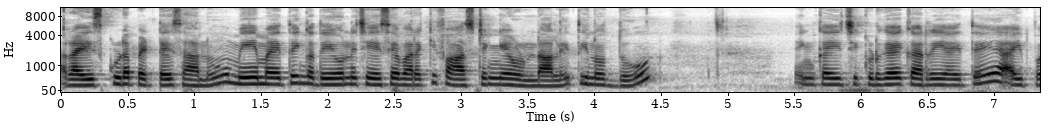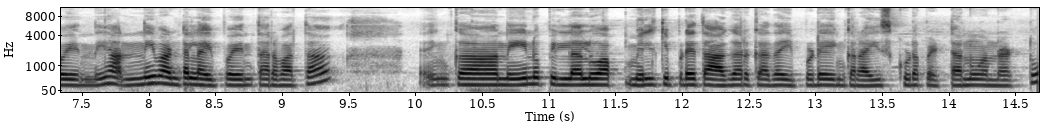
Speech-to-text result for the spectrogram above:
రైస్ కూడా పెట్టేశాను. మేమైతే ఇంకా దేవుని చేసే వరకు ఫాస్టింగే ఉండాలి. తినొద్దు. ఇంకా ఈ చిక్కుడుకాయ కర్రీ అయితే అయిపోయింది. అన్ని వంటలు అయిపోయిన తర్వాత ఇంకా నేను పిల్లలు మిల్క్ ఇప్పుడే తాగారు కదా ఇప్పుడే ఇంకా రైస్ కూడా పెట్టాను అన్నట్టు.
